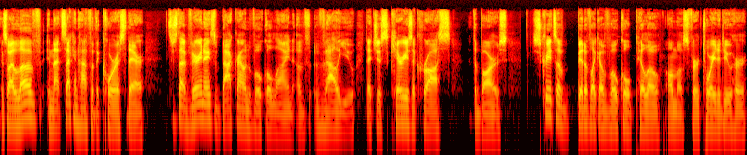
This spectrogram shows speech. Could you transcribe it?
And so I love in that second half of the chorus there It's just that very nice background vocal line of value that just carries across the bars. Just creates a bit of like a vocal pillow almost for Tori to do her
